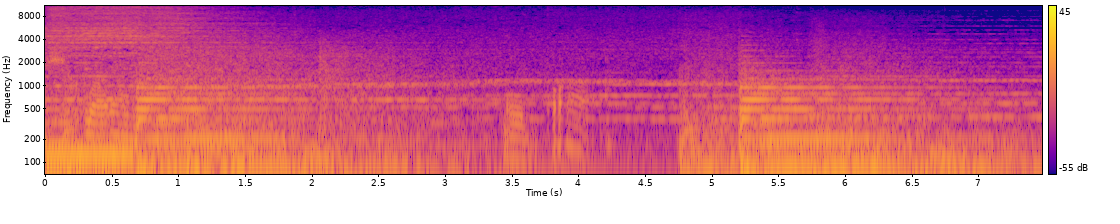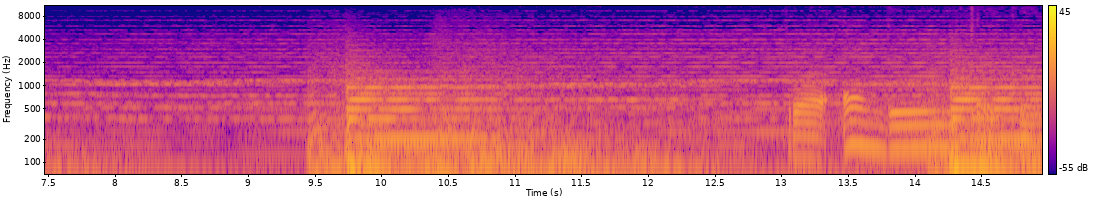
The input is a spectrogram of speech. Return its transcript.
ışıkların. Ve Undertaker.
